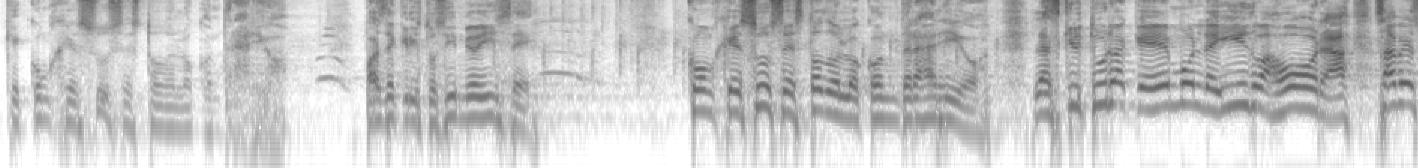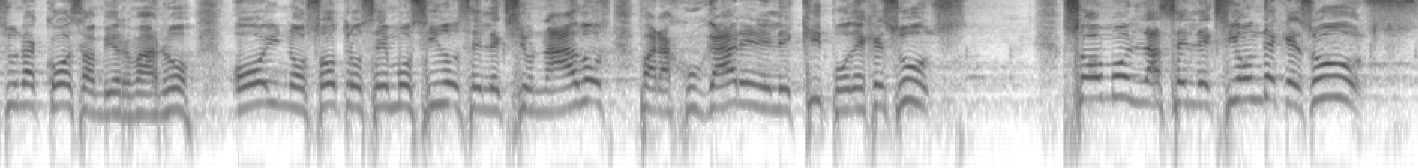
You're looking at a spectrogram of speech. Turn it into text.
que con Jesús es todo lo contrario. Paz de Cristo, sí me oíste. Con Jesús es todo lo contrario. La escritura que hemos leído ahora, sabes una cosa, mi hermano, hoy nosotros hemos sido seleccionados para jugar en el equipo de Jesús. Somos la selección de Jesús.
